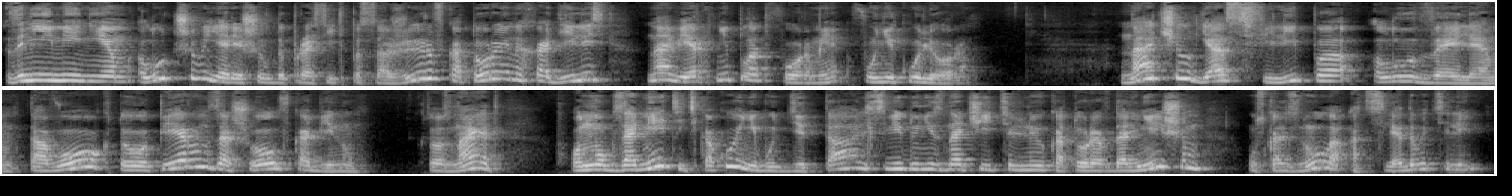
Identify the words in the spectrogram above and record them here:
За неимением лучшего я решил допросить пассажиров, которые находились на верхней платформе фуникулера. Начал я с Филиппа Лувеля, того, кто первым зашел в кабину. Кто знает, он мог заметить какую-нибудь деталь с виду незначительную, которая в дальнейшем ускользнула от следователей.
